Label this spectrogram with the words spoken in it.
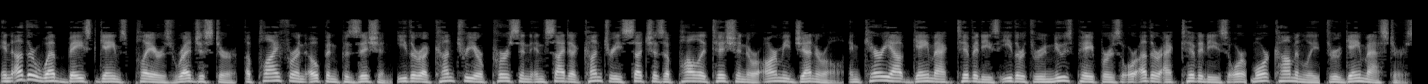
In other web-based games players register, apply for an open position either a country or person inside a country such as a politician or army general and carry out game activities either through newspapers or other activities or more commonly through game masters.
